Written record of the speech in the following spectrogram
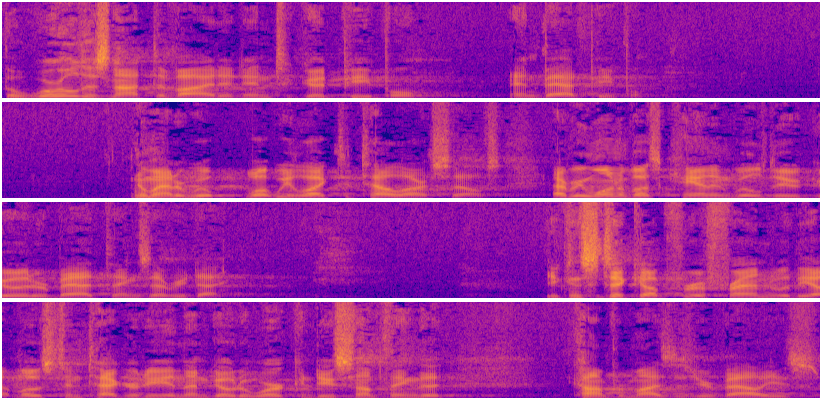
The world is not divided into good people and bad people. No matter what we like to tell ourselves, every one of us can and will do good or bad things every day. You can stick up for a friend with the utmost integrity and then go to work and do something that compromises your values.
